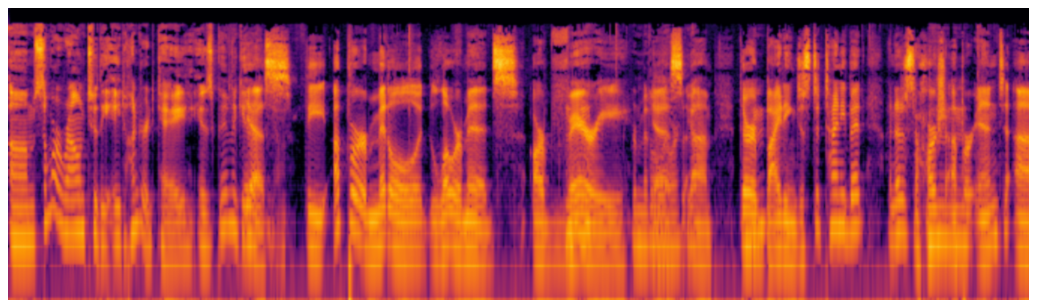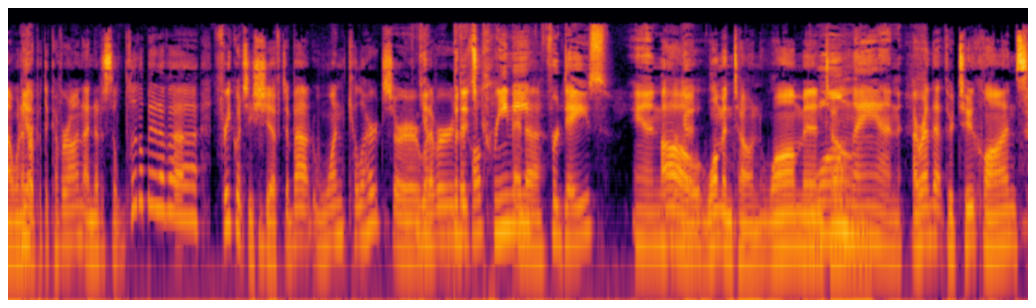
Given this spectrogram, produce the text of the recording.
Um, somewhere around to the 800k is going to get Yes. The upper, middle, lower mids are very Upper, middle, yes. lower, yep. Um, they're biting just a tiny bit. I noticed a harsh upper end uh, whenever I put the cover on. I noticed a little bit of a frequency shift, about one kilohertz or Yep, whatever. but it's called. creamy And, uh, for days, and oh, woman tone, woman Whoa, tone. man. I ran that through two clones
